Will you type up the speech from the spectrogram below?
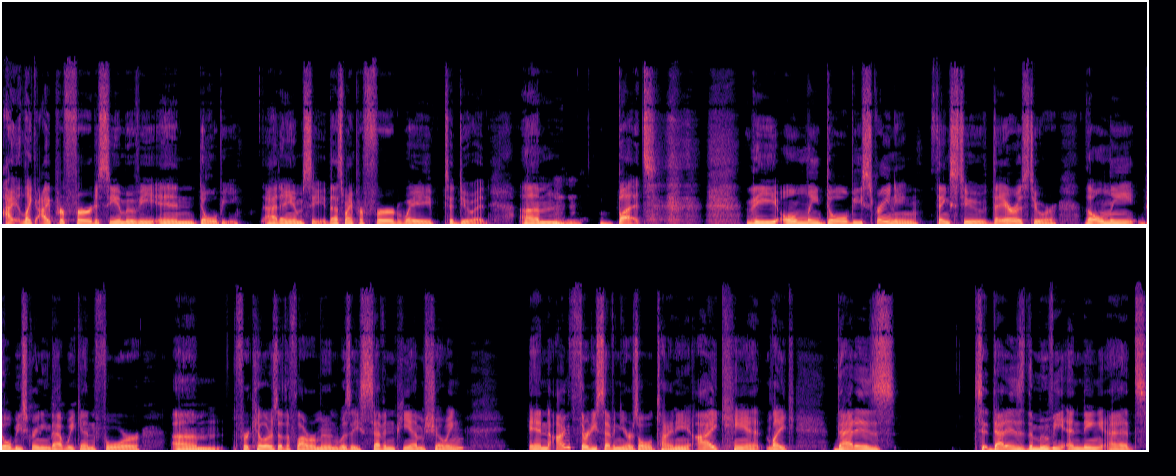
I like I prefer to see a movie in Dolby at AMC. That's my preferred way to do it. Um Mhm. but the only Dolby screening, thanks to the Eras tour, the only Dolby screening that weekend for um for Killers of the Flower Moon was a 7 p.m. showing. And I'm 37 years old, Tiny. I can't like that is that is the movie ending at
